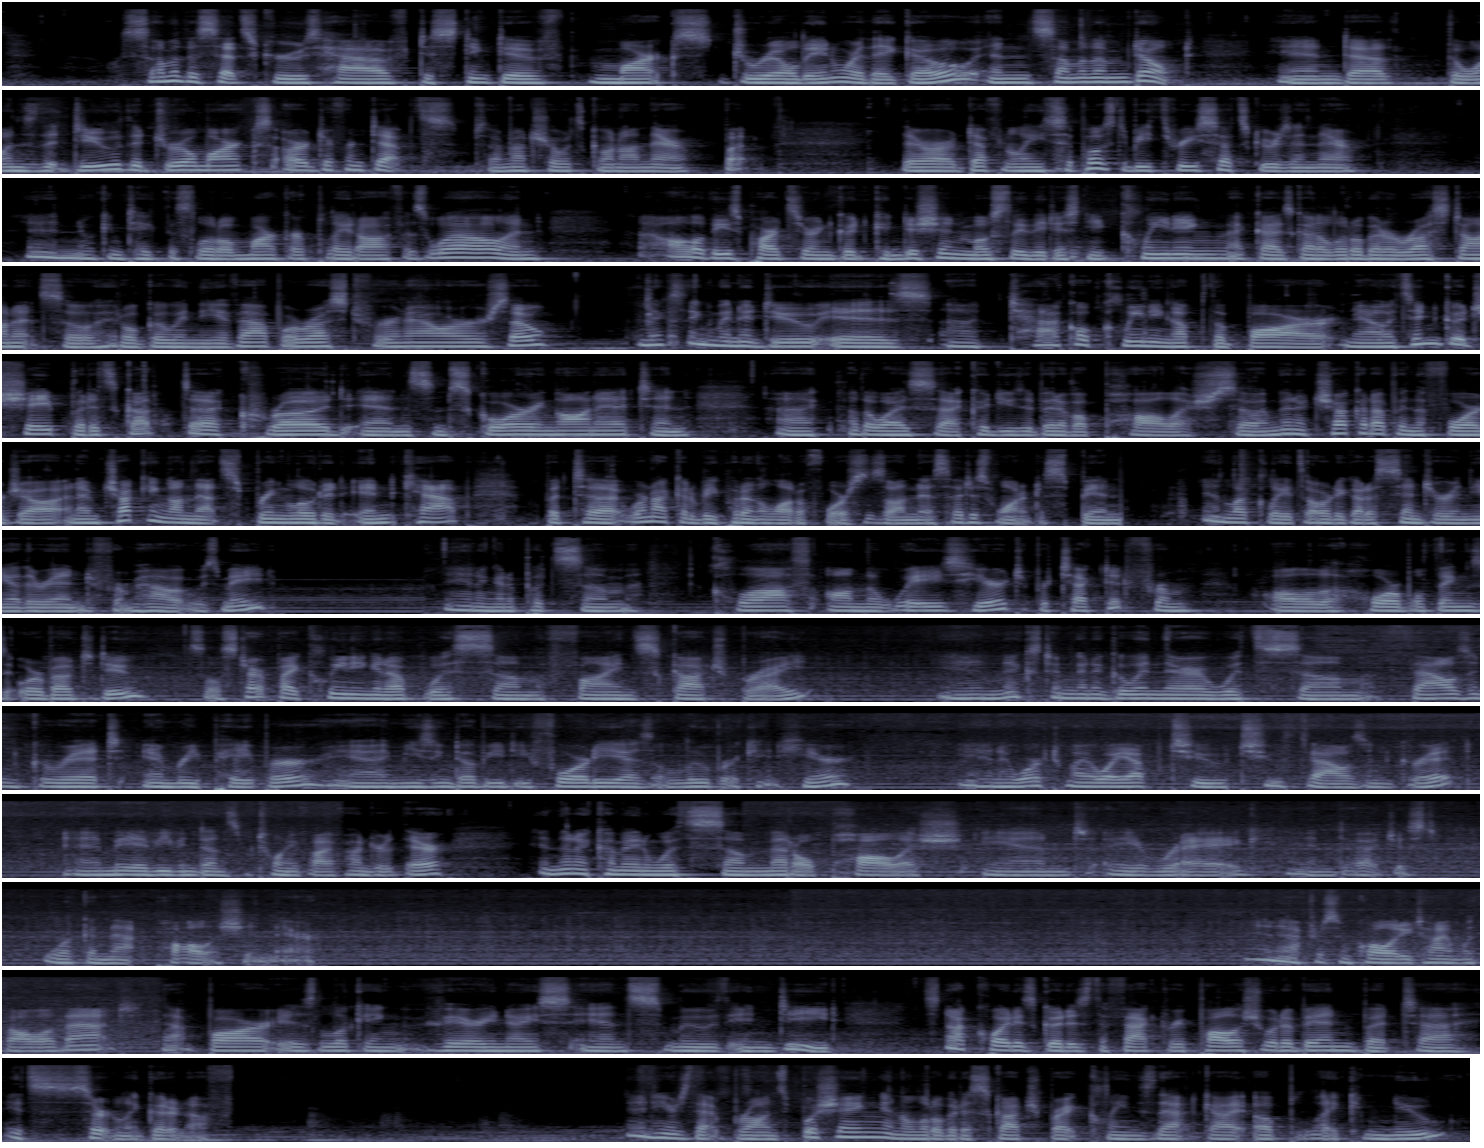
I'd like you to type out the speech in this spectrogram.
Some of the set screws have distinctive marks drilled in where they go, and some of them don't. And uh, the ones that do, the drill marks are different depths, so I'm not sure what's going on there. But there are definitely supposed to be three set screws in there. And we can take this little marker plate off as well, and all of these parts are in good condition. Mostly they just need cleaning. That guy's got a little bit of rust on it, so it'll go in the Evapo-Rust for an hour or so. The next thing I'm going to do is uh, tackle cleaning up the bar. Now it's in good shape, but it's got uh, crud and some scoring on it, and uh, otherwise uh, could use a bit of a polish. So I'm going to chuck it up in the four-jaw, and I'm chucking on that spring-loaded end cap, but uh, we're not going to be putting a lot of forces on this. I just want it to spin. And luckily it's already got a center in the other end from how it was made. And I'm going to put some cloth on the ways here to protect it from all of the horrible things that we're about to do. So I'll start by cleaning it up with some fine Scotch-Brite. And next I'm going to go in there with some 1000 grit emery paper. And I'm using WD-40 as a lubricant here. And I worked my way up to 2000 grit and I may have even done some 2500 there. And then I come in with some metal polish and a rag and uh, just working that polish in there. And after some quality time with all of that, that bar is looking very nice and smooth indeed. It's not quite as good as the factory polish would have been, but uh, it's certainly good enough. And here's that bronze bushing, and a little bit of Scotch-Brite cleans that guy up like new.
